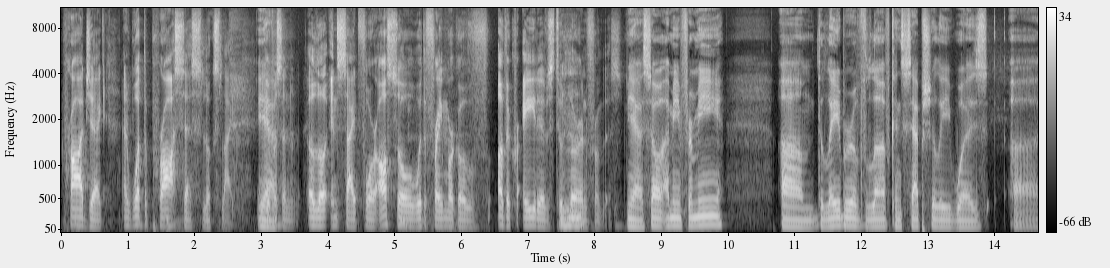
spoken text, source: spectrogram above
project and what the process looks like? Give us an, a little insight for also with the framework of other creatives Mm-hmm. to learn from this. Yeah. So I mean, for me, um, the labor of love conceptually was uh,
